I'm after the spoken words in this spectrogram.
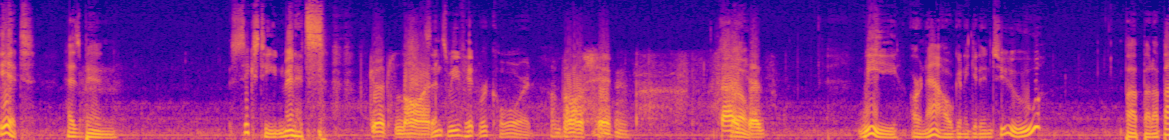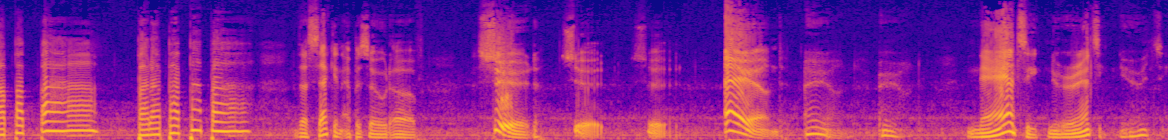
It has been 16 minutes Good lord. since we've hit record. Bullshitting. Sorry, So- kids. we are now going to get into ba ba da ba ba ba ba da ba ba ba the second episode of Sid Sid Sid and and and Nancy Nancy Nancy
